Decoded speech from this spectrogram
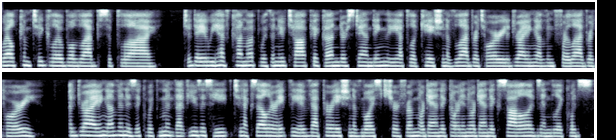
Welcome to Global Lab Supply. Today we have come up with a new topic understanding the application of laboratory drying oven for laboratory. A drying oven is equipment that uses heat to accelerate the evaporation of moisture from organic or inorganic solids and liquids.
